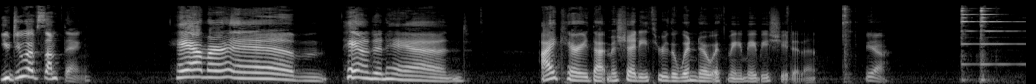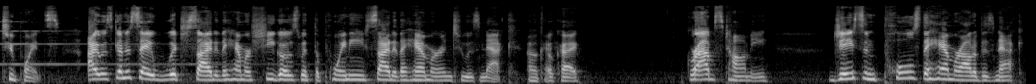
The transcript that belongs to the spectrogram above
You do have something. Hammer him hand in hand. I carried that machete through the window with me. Maybe she didn't. Yeah. Two points. I was going to say which side of the hammer. She goes with the pointy side of the hammer into his neck. Okay. Okay. Grabs Tommy. Jason pulls the hammer out of his neck,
